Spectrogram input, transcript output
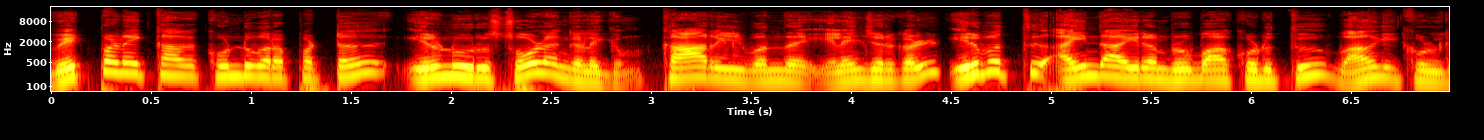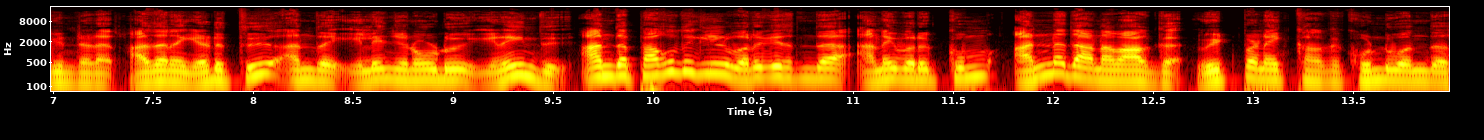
விற்பனைக்காக கொண்டு வரப்பட்ட இருநூறு சோளங்களையும் காரில் வந்த இளைஞர்கள் இருபத்து ஐந்தாயிரம் ரூபாய் கொடுத்து வாங்கிக் கொள்கின்றனர். அதனை அடுத்து அந்த இளைஞனோடு இணைந்து அந்த பகுதியில் வருகை தந்த அனைவருக்கும் அன்னதானமாக விற்பனைக்காக கொண்டு வந்த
